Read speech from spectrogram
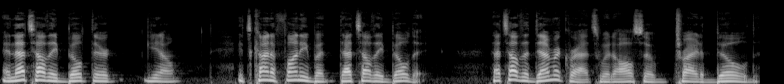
and that's how they built their. You know, it's kind of funny, but that's how they build it. That's how the Democrats would also try to build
